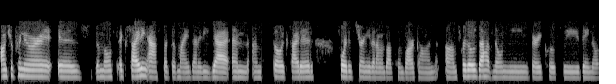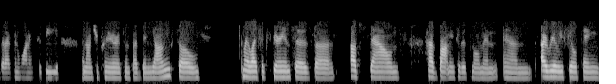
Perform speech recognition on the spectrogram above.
Entrepreneur is the most exciting aspect of my identity yet, and I'm so excited for this journey that I'm about to embark on. Um, for those that have known me very closely, they know that I've been wanting to be an entrepreneur since I've been young. So my life experiences, the ups, downs, have brought me to this moment, and I really feel things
